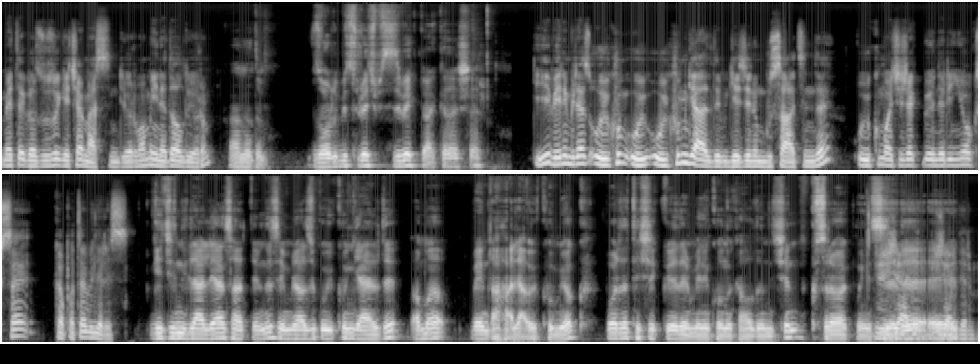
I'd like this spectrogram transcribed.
Mete Gazoz'u geçemezsin diyorum ama yine de alıyorum. Anladım. Zorlu bir süreç sizi bekliyor arkadaşlar. İyi benim biraz uykum uy- uykum geldi gecenin bu saatinde. Uykum açacak bir önerin yoksa kapatabiliriz. Gecenin ilerleyen saatlerinde senin birazcık uykun geldi ama benim de hala uykum yok. Bu arada teşekkür ederim beni konuk aldığın için. Kusura bakmayın size Rica de. ederim, rica e, ederim.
